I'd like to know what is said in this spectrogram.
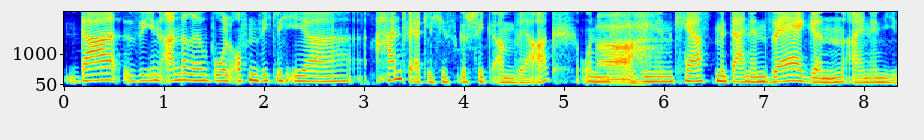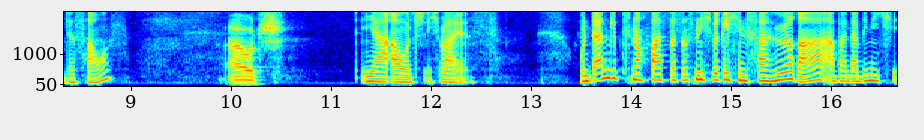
Da sehen andere wohl offensichtlich eher handwerkliches Geschick am Werk und Ah. singen Kehrst mit deinen Sägen ein in jedes Haus. Autsch. Ja, ouch, ich weiß. Und dann gibt's noch was, das ist nicht wirklich ein Verhörer, aber da bin ich,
